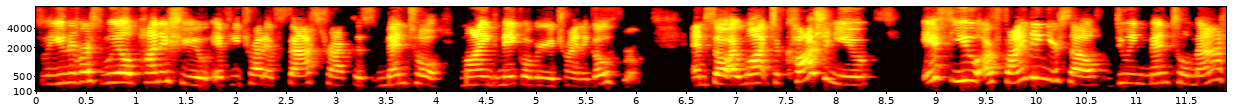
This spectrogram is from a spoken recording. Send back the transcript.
So the universe will punish you if you try to fast track this mental mind makeover you're trying to go through. And so I want to caution you if you are finding yourself doing mental math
